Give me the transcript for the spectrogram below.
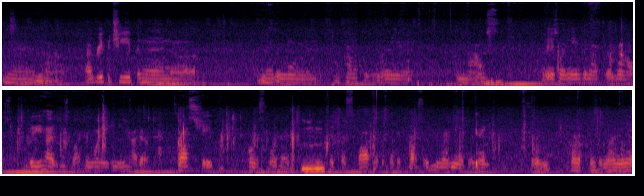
And then uh, I Reepicheep, and then uh, another one. I'm probably learning it. A mouse. I just want to name him after a mouse. But he had he's black and white, and he had a cross shape on his forehead, Mm-hmm. like a spot that was like a cross. So he reminded me of the knight from Chronicles of Narnia.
